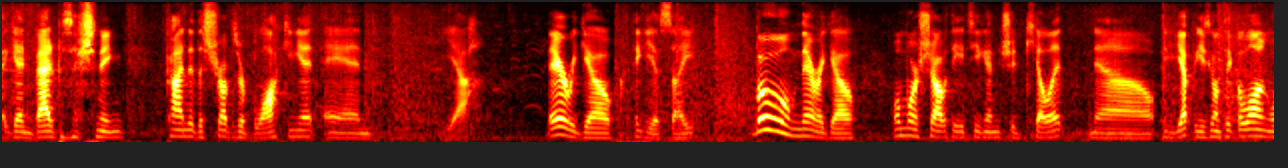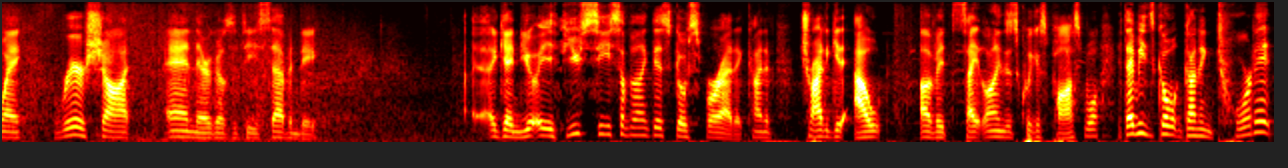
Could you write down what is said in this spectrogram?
again, bad positioning. Kind of the shrubs are blocking it, and yeah. There we go. I think he has sight. Boom! There we go. One more shot with the AT gun should kill it. Now, yep, he's going to take the long way. Rear shot, and there goes the T-70. Again, you if you see something like this, go sporadic. Kind of try to get out of its sight lines as quick as possible. If that means go gunning toward it,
